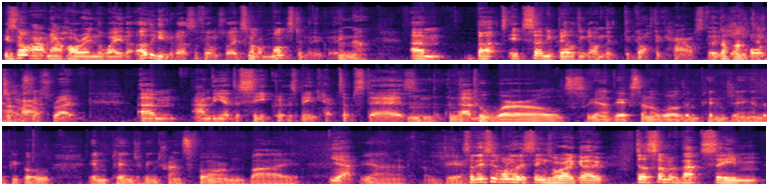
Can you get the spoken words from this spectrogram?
It's not out and out horror in the way that other Universal films were. It's not a monster movie. No. Um, but it's certainly building on the, the Gothic house, the, The the, haunted house, house, right? Um, and the you know, the secret that's being kept upstairs, and, Mm, and the um, two worlds, yeah, the external world impinging, and the people who impinge being transformed by, yeah. yeah, the, So this is one of those things where I go, does some of that seem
